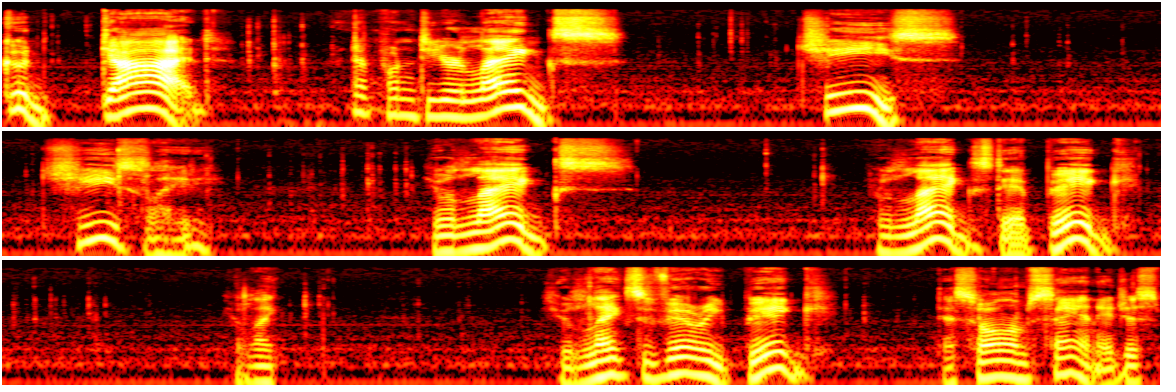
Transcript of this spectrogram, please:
Good God. Up onto your legs. Jeez. Jeez, lady. Your legs. Your legs, they're big. You're like... Your legs are very big. That's all I'm saying. They're just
